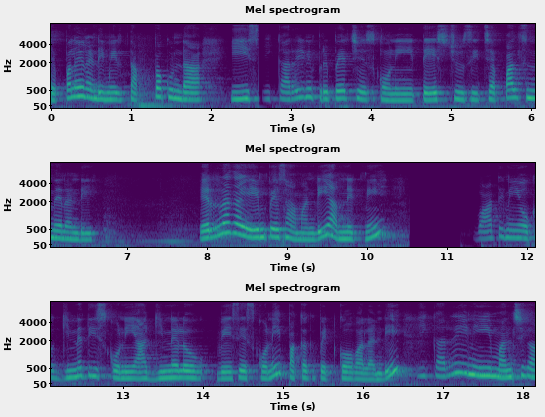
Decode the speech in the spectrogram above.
చెప్పలేనండి మీరు తప్పకుండా ఈ ఈ కర్రీని ప్రిపేర్ చేసుకొని టేస్ట్ చూసి చెప్పాల్సిందేనండి. ఎర్రగా ఏం పేసామండి అన్నిటినీ? వాటిని ఒక గిన్నె తీసుకొని ఆ గిన్నెలో వేసేసుకొని పక్కకు పెట్టుకోవాలండి. ఈ కర్రీని మంచిగా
